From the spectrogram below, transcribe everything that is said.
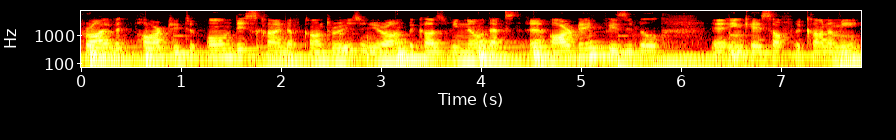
private party to own this kind of countries in Iran? Because we know that uh, are they feasible uh, in case of economy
